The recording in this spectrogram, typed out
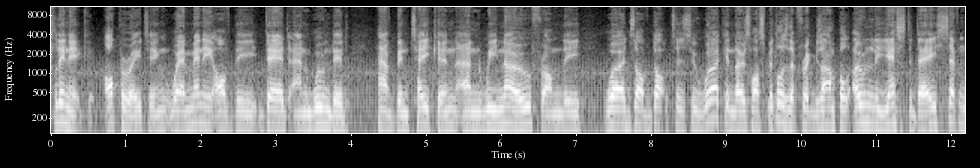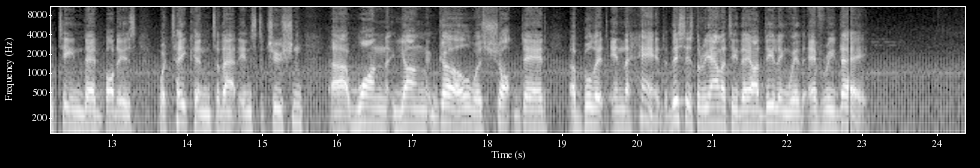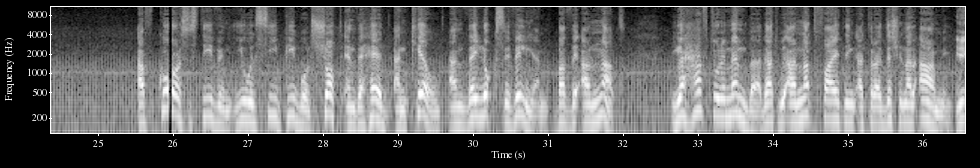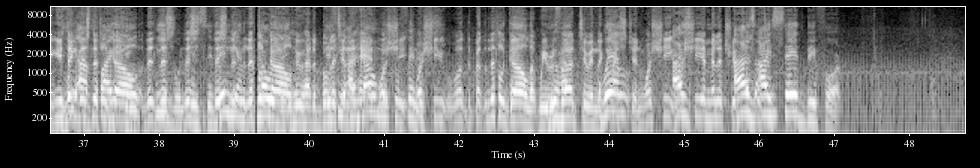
clinic operating where many of the dead and wounded have been taken, and we know from the words of doctors who work in those hospitals that, for example, only yesterday 17 dead bodies were taken to that institution. Uh, one young girl was shot dead a bullet in the head. This is the reality they are dealing with every day. Of course, Stephen, you will see people shot in the head and killed, and they look civilian, but they are not. You have to remember that we are not fighting a traditional army. You, you think we this little girl, this, this, this, little clothing. girl who had a bullet in the head, was she, was she, well, but the little girl that we you referred to in the well, question, was she, was she a military As combatant? I said before,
